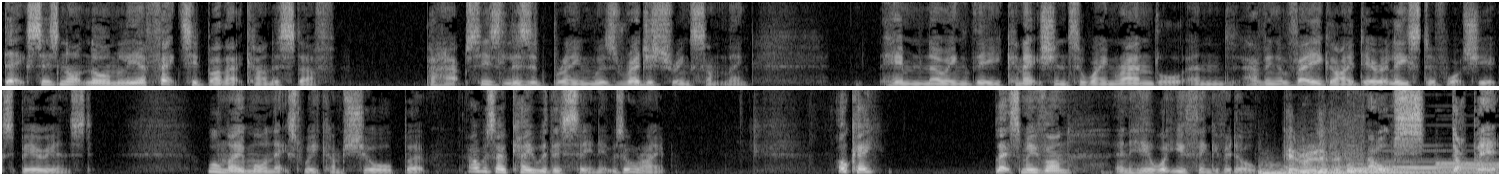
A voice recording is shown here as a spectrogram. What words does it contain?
Dexter's not normally affected by that kind of stuff. Perhaps his lizard brain was registering something. Him knowing the connection to Wayne Randall and having a vague idea, at least, of what she experienced. We'll know more next week, I'm sure, but I was okay with this scene. It was alright. Okay, let's move on and hear what you think of it all. Get rid of it. Oh, stop it!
